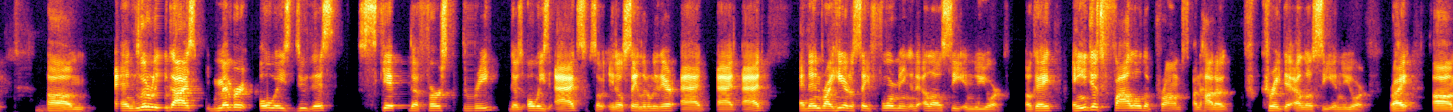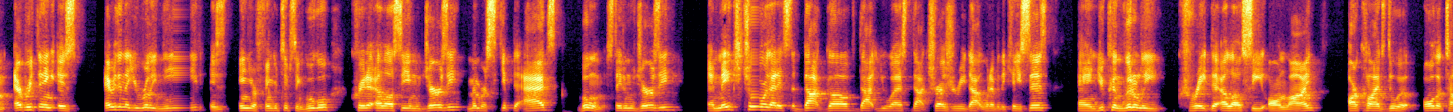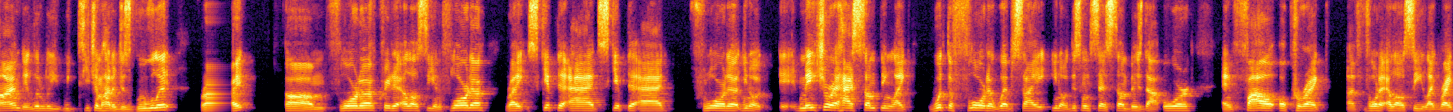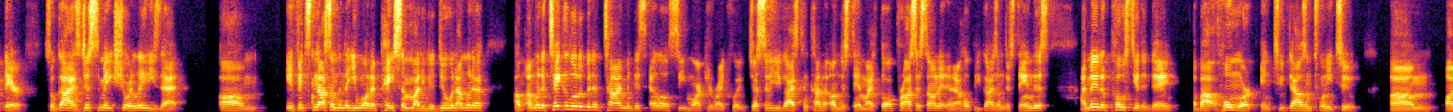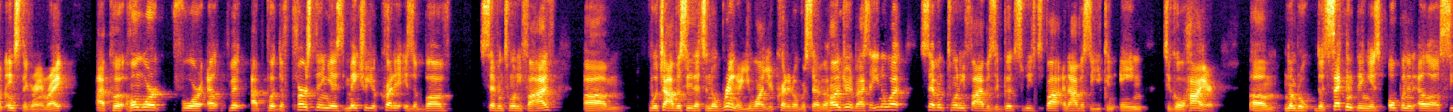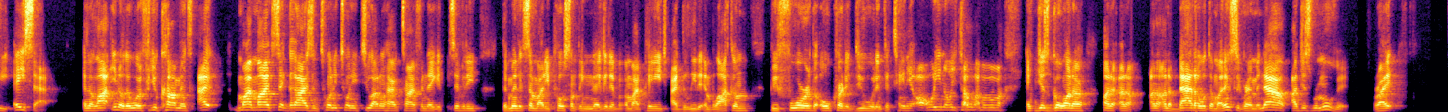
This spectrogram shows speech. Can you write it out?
Um, and literally, guys, remember always do this. Skip the first three. There's always ads. So it'll say literally there, add, add, add. And then right here, it'll say forming an LLC in New York. Okay. And you just follow the prompts on how to create the LLC in New York, right? Um, everything is everything that you really need is in your fingertips in Google. Create an LLC in New Jersey. Remember, skip the ads. Boom, state of New Jersey, and make sure that it's the .gov, .us, .treasury, whatever the case is, and you can literally create the LLC online. Our clients do it all the time. They literally we teach them how to just Google it, right? Um, Florida, create an LLC in Florida right? Skip the ad, skip the ad. Florida, you know, it, make sure it has something like with the Florida website. You know, this one says sunbiz.org and file or correct uh, Florida LLC, like right there. So, guys, just to make sure, ladies, that um, if it's not something that you want to pay somebody to do, and I'm gonna I'm, I'm gonna take a little bit of time in this LLC market right quick, just so you guys can kind of understand my thought process on it, and I hope you guys understand this. I made a post the other day about homework in 2022 um, on Instagram, right? I put homework for I put the first thing is make sure your credit is above 725. Um, which obviously that's a no-brainer. You want your credit over 700, but I say, you know what, 725 is a good sweet spot, and obviously you can aim to go higher. Um, number the second thing is open an LLC ASAP, and a lot, you know, there were a few comments. I my mindset, guys, in 2022, I don't have time for negativity. The minute somebody posts something negative on my page, I delete it and block them. Before the old credit dude would entertain it, oh, you know, you talk about blah, blah, blah, and just go on a on a, on a on a on a battle with them on Instagram, and now I just remove it. Right?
